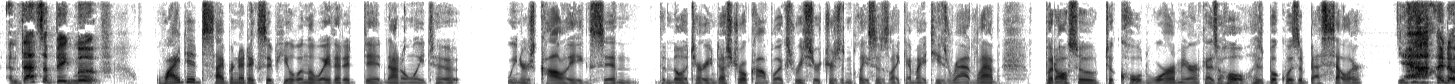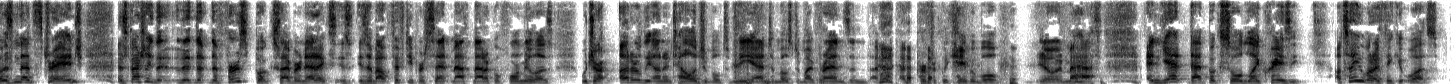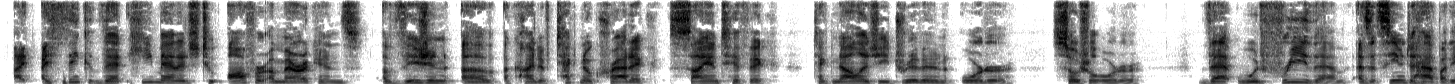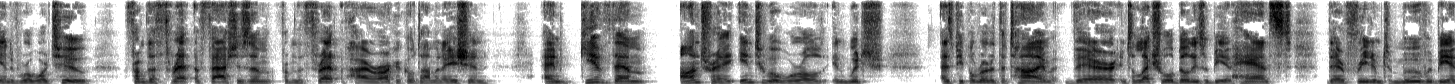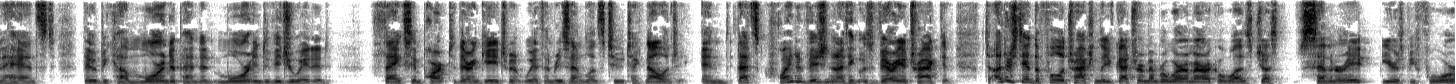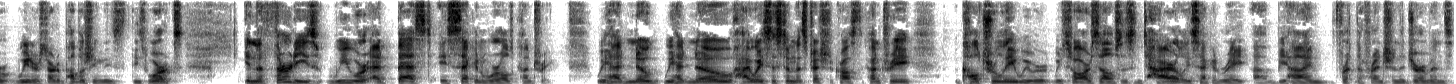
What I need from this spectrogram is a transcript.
And that's a big move. Why did cybernetics appeal in the way that it did, not only to Wiener's colleagues in the military industrial complex, researchers in places like MIT's Rad Lab, but also to Cold War America as a whole. His book was a bestseller. Yeah, I know. Isn't that strange? Especially the, the, the, first book, Cybernetics, is, is about 50% mathematical formulas, which are utterly unintelligible to me and to most of my friends. And I'm, I'm perfectly capable, you know, in math. And yet that book sold like crazy. I'll tell you what I think it was. I, I think that he managed to offer Americans a vision of a kind of technocratic, scientific, technology driven order, social order that would free them, as it seemed to have by the end of World War II, from the threat of fascism, from the threat of hierarchical domination, and give them entree into a world in which, as people wrote at the time, their intellectual abilities would be enhanced, their freedom to move would be enhanced, they would become more independent, more individuated, thanks in part to their engagement with and resemblance to technology. And that's quite a vision. And I think it was very attractive. To understand the full attraction, that you've got to remember where America was just seven or eight years before Wiener started publishing these, these works. In the 30s, we were at best a second world country. We had no, we had no highway system that stretched across the country. Culturally, we were we saw ourselves as entirely second rate um, behind fr- the French and the Germans.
